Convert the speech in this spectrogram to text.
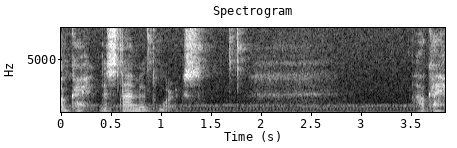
Okay, this time it works. Okay.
